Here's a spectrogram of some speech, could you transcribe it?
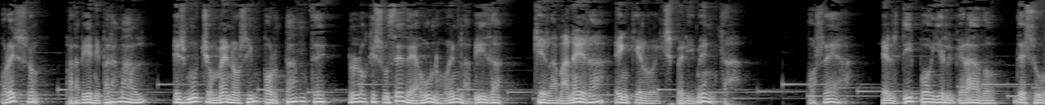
Por eso, para bien y para mal, es mucho menos importante lo que sucede a uno en la vida que la manera en que lo experimenta, o sea, el tipo y el grado de su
